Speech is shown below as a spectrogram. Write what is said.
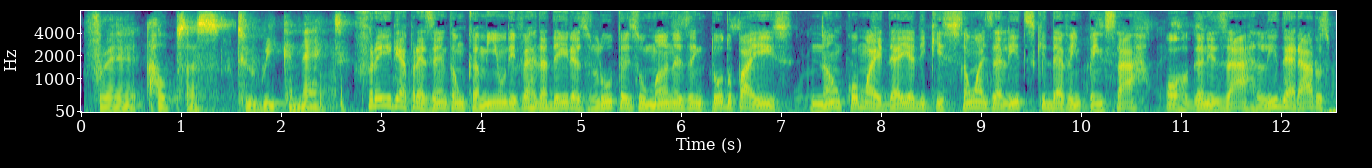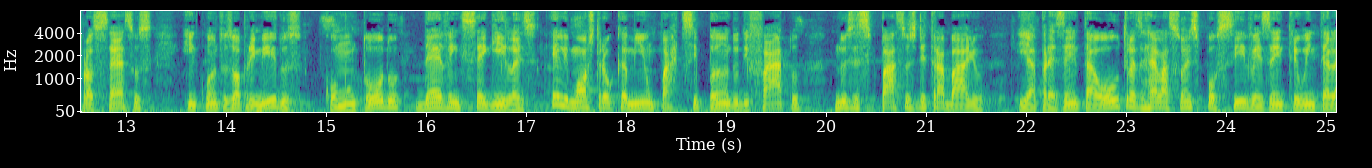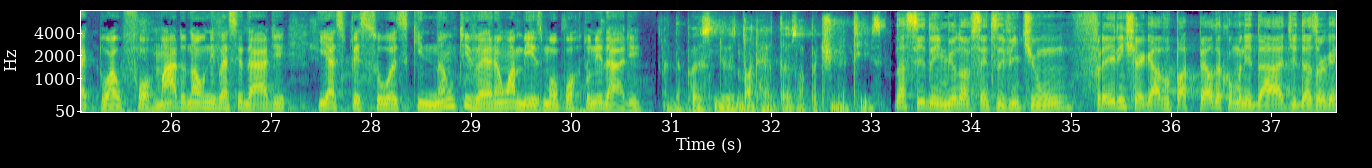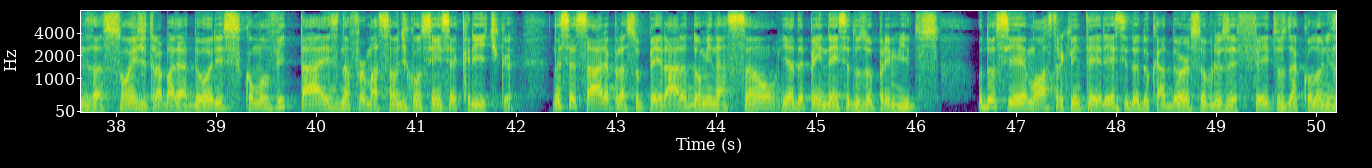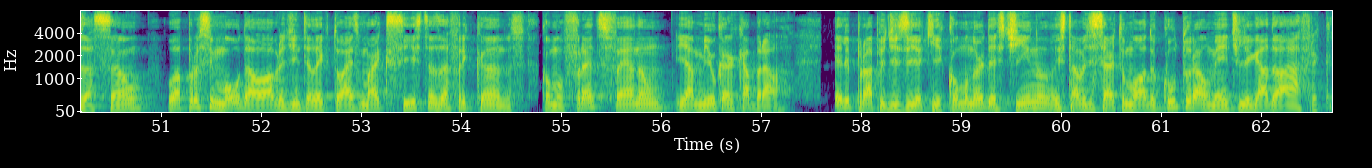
Freire apresenta um caminho de verdadeiras lutas humanas em todo o país, não como a ideia de que são as elites que devem pensar, organizar, liderar os processos, enquanto os oprimidos, como um todo, devem segui-las. Ele mostra o caminho participando, de fato, nos espaços de trabalho e apresenta outras relações possíveis entre o intelectual formado na universidade e as pessoas que não tiveram a mesma oportunidade. Nascido em 1921, Freire enxergava o papel da comunidade e das organizações de trabalhadores como vitais na formação de consciência crítica, necessária para superar a dominação e a dependência dos oprimidos. O dossiê mostra que o interesse do educador sobre os efeitos da colonização o aproximou da obra de intelectuais marxistas africanos, como Frantz Fanon e Amilcar Cabral. Ele próprio dizia que, como nordestino, estava de certo modo culturalmente ligado à África.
